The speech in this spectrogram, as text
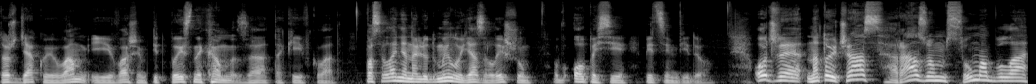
Тож дякую вам і вашим підписникам за такий вклад. Посилання на Людмилу я залишу в описі під цим відео. Отже, на той час разом сума була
